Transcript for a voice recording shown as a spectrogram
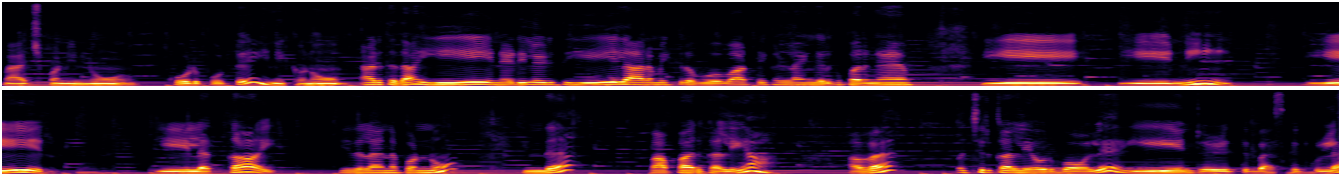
மேட்ச் பண்ணிடணும். கோடு போட்டு இணைக்கணும். அடுத்ததாக ஏ நெடில் எழுத்து ஏல ஆரம்பிக்கிற வார்த்தைகள்லாம் எங்கே இருக்குது பாருங்கள் ஏ ஏனி ஏர் ஏலக்காய். இதெல்லாம் என்ன பண்ணும்? இந்த பாப்பா இருக்கா இல்லையா? அவ வச்சுருக்கா இல்லையா ஒரு பாலு ஏ என்ற எழுத்து பாஸ்கெட்குள்ளே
